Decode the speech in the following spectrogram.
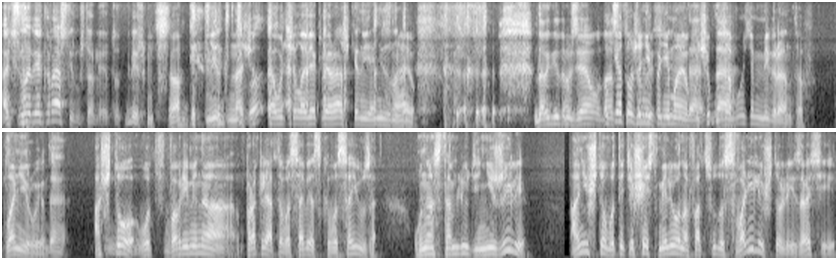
А человек Рашкин, что ли, этот Миша? А, не, насчет того, человек ли Рашкин, я не знаю. Дорогие друзья, у нас... Вот я тоже не понимаю, почему завозим мигрантов, планируем. Да. А что, вот во времена проклятого Советского Союза у нас там люди не жили? Они что, вот эти 6 миллионов отсюда свалили, что ли, из России?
